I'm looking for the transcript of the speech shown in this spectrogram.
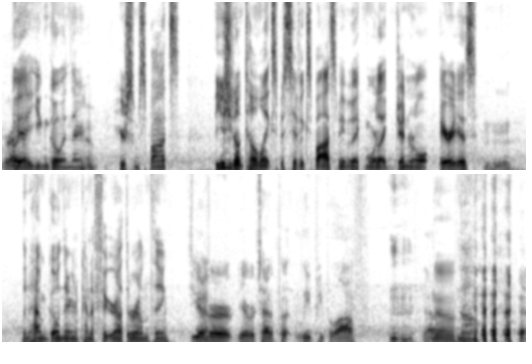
right. oh yeah, you can go in there. Yeah. Here's some spots. I usually don't tell them like specific spots, maybe like more like general areas, hmm then have them go in there and kind of figure out their own thing. Do you Yeah. ever you ever try to put lead people off? Mm-mm. No. No,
